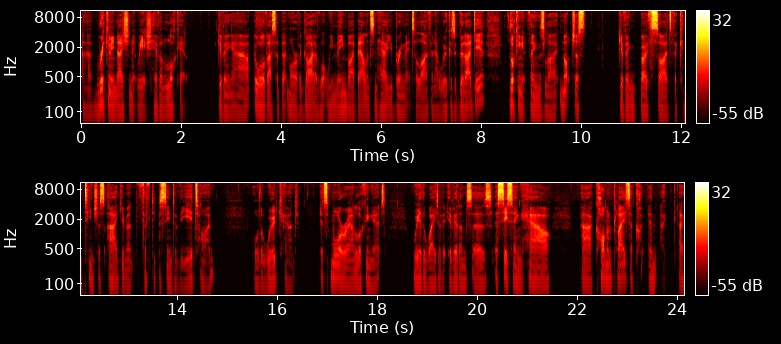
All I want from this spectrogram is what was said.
uh, recommendation that we actually have a look at giving our all of us a bit more of a guide of what we mean by balance and how you bring that to life in our work is a good idea. Looking at things like not just giving both sides of a contentious argument 50% of the airtime or the word count. It's more around looking at where the weight of evidence is, assessing how uh, commonplace a, a, a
